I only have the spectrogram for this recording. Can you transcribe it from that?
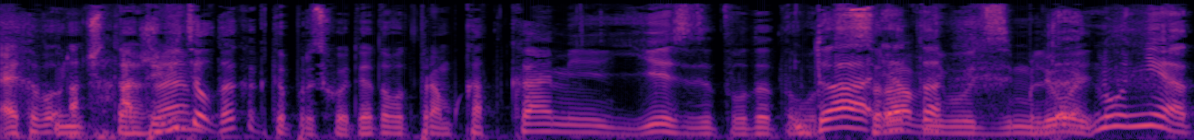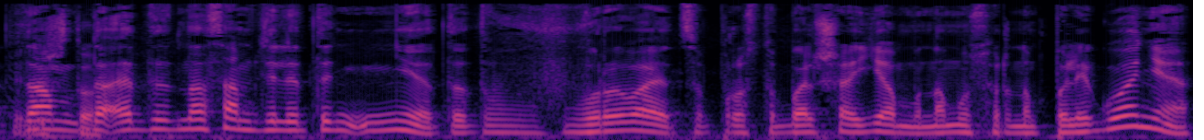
а это, уничтожаем. А, а ты видел, да, как это происходит? Это вот прям катками ездят, вот это да, вот сравнивают это, с землей? Да, ну нет, там, да, это на самом деле, это нет, это вырывается просто большая яма на мусорном полигоне,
